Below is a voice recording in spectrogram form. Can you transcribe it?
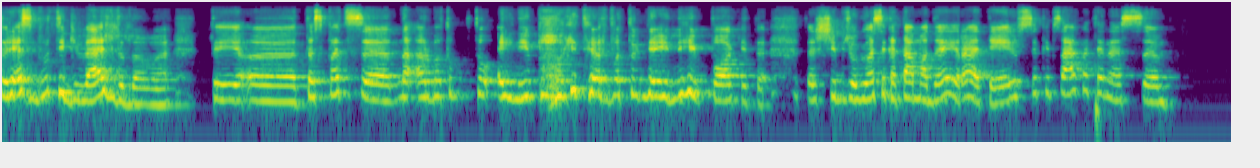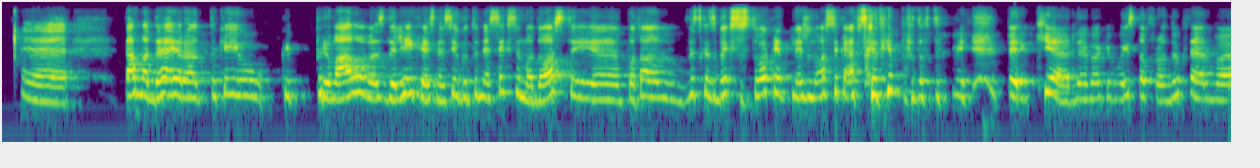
turės būti gyvendinama. Tai uh, tas pats, na, arba tu, tu eini į pokytį, arba tu neini į pokytį. Tai aš šiaip džiaugiuosi, kad ta mada yra atėjusi, kaip sakote, nes uh, ta mada yra tokia jau kaip privalomas dalykas, nes jeigu tu neseksi mados, tai po to viskas baigsis tuo, kad nežinosi, ką apskritai parduotuviai perki, ar ne kokį maisto produktą, arba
